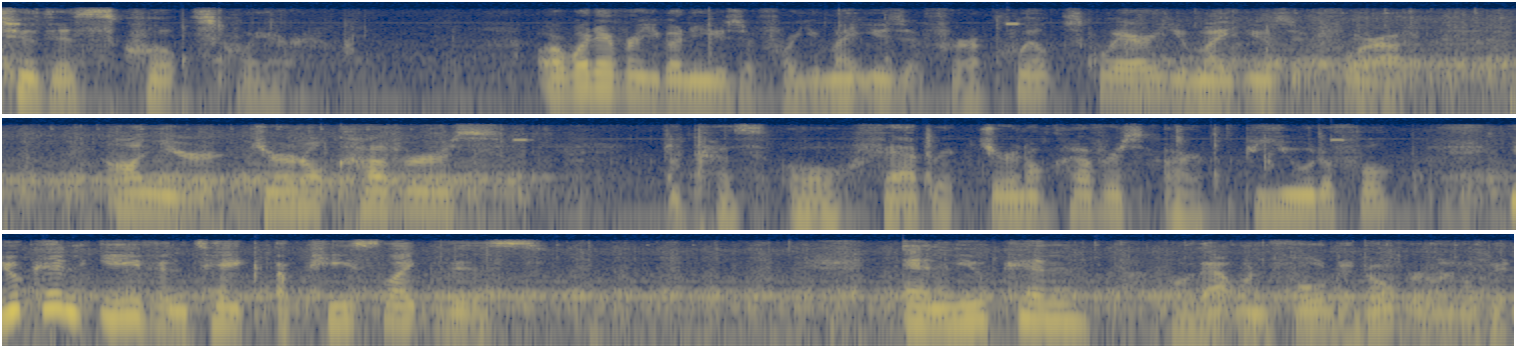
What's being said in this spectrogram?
to this quilt square or whatever you're going to use it for. You might use it for a quilt square, you might use it for a on your journal covers because oh, fabric journal covers are beautiful. You can even take a piece like this and you can oh that one folded over a little bit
